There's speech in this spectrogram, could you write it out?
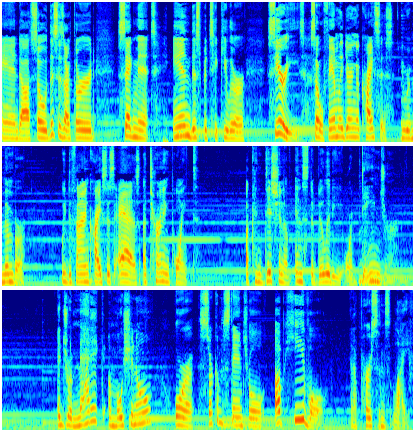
And uh, so this is our third segment in this particular series. So, family during a crisis, you remember we define crisis as a turning point, a condition of instability or danger, a dramatic, emotional, or circumstantial upheaval in a person's life.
